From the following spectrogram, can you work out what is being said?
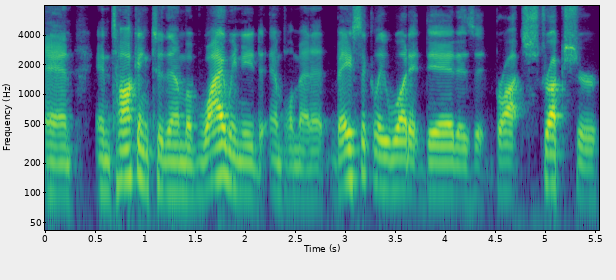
And in talking to them of why we need to implement it basically what it did is it brought structure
